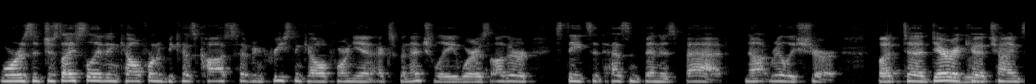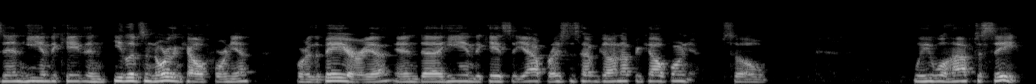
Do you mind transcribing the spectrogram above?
or is it just isolated in California because costs have increased in California exponentially, whereas other states it hasn't been as bad? Not really sure. But uh, Derek Mhm. uh, chimes in. He indicated, and he lives in Northern California or the Bay Area, and uh, he indicates that yeah, prices have gone up in California. So we will have to see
